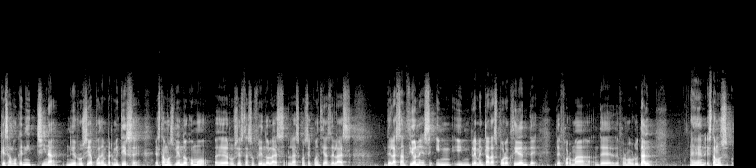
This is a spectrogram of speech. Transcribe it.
que es algo que ni China ni Rusia pueden permitirse. Estamos viendo cómo eh, Rusia está sufriendo las, consecuencias de las, sanciones implementadas por Occidente de forma, brutal. Eh, estamos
